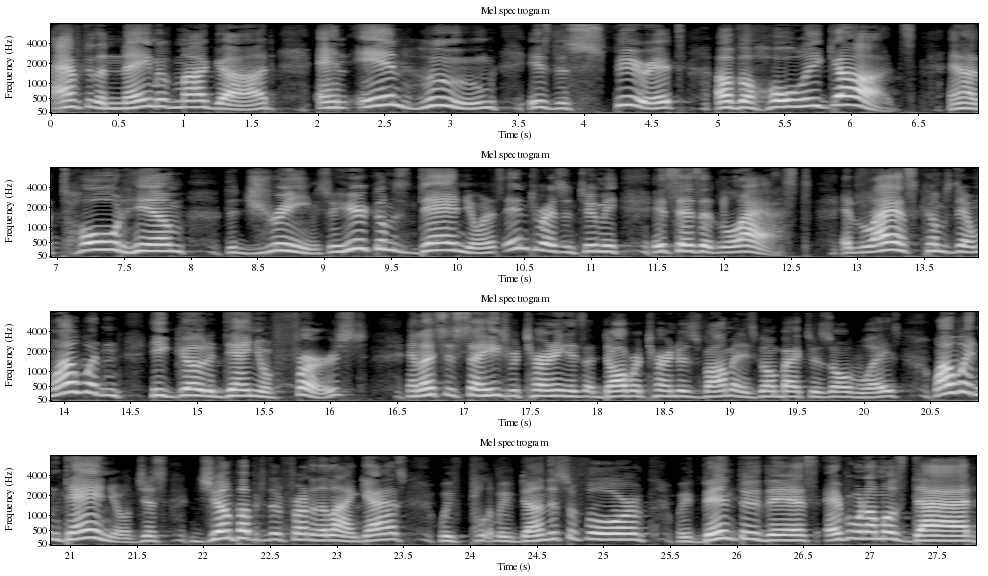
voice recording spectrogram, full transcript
after the name of my God, and in whom is the spirit of the holy gods. And I told him the dream. So here comes Daniel, and it's interesting to me. It says at last. At last comes down. Why wouldn't he go to Daniel first? And let's just say he's returning, his dog returned to his vomit, he's going back to his old ways. Why wouldn't Daniel just jump up to the front of the line? Guys, we've, we've done this before, we've been through this, everyone almost died,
